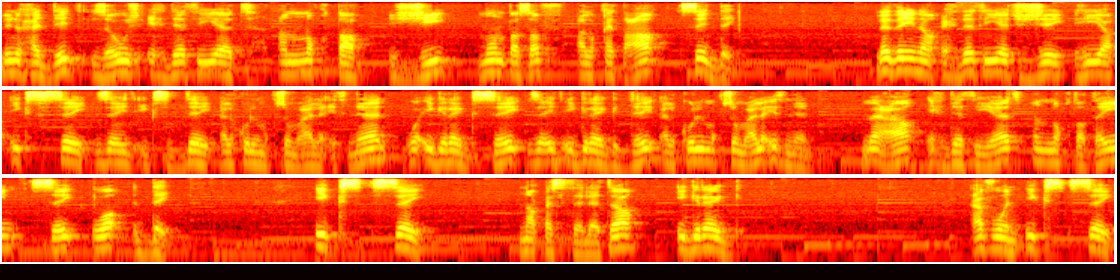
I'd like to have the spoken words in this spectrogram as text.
لنحدد زوج إحداثيات النقطة جي منتصف القطعة دي لدينا إحداثيات جي هي إكس سي زائد إكس دي الكل مقسوم على اثنان وإيكغيك سي زائد دي الكل مقسوم على اثنان مع إحداثيات النقطتين سي و دي إكس سي ناقص ثلاثة إيكغيك عفوا إكس سي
